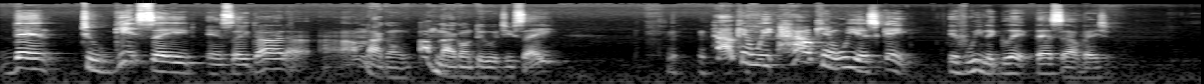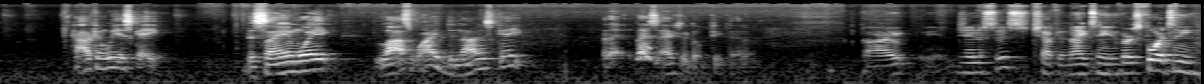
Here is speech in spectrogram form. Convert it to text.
than to get saved and say, God, I, am not gonna, I'm not gonna do what you say. how can we, how can we escape if we neglect that salvation? How can we escape? The same way Lot's wife did not escape. Let's actually go pick that up. All right, Genesis chapter 19, verse 14.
